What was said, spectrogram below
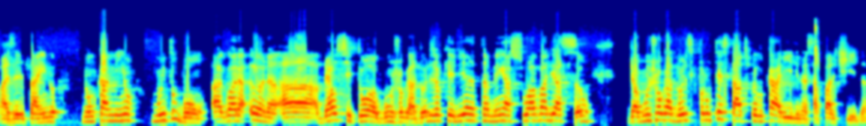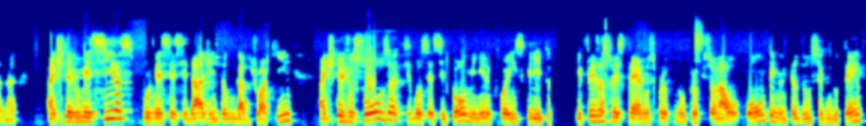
Mas ele está indo num caminho muito bom. Agora, Ana, a Bel citou alguns jogadores, eu queria também a sua avaliação de alguns jogadores que foram testados pelo Carilli nessa partida, né? A gente teve o Messias, por necessidade, então, no lugar do Joaquim. A gente teve o Souza, que você citou, o menino que foi inscrito que fez a sua estreia no, profissional ontem, no entanto, no segundo tempo.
